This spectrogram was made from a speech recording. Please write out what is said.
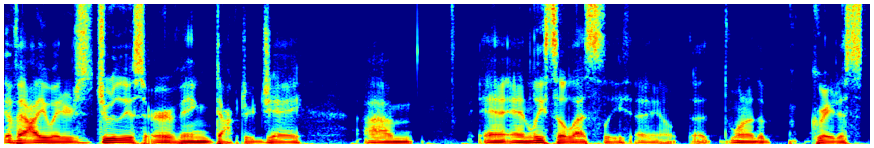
evaluators: Julius Erving, Dr. J, um, and, and Lisa Leslie, uh, you know, uh, one of the greatest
